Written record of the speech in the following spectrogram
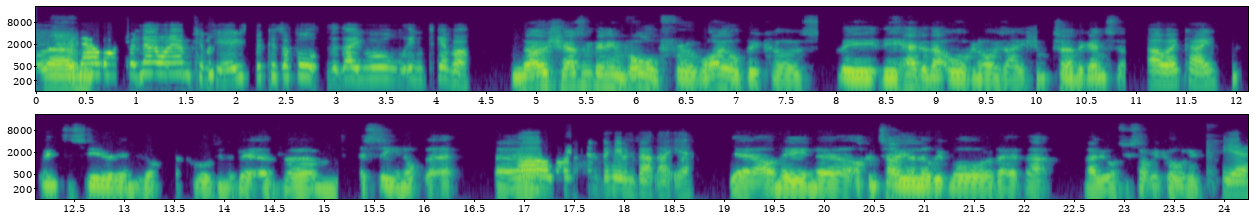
well. Well, But um, now, I- but now I am confused because I thought that they were all in together. no, she hasn't been involved for a while because the the head of that organisation turned against her. Oh, okay. Went to see her and ended up causing a bit of um, a scene up there. Uh, oh, I remember hearing about that. Yeah. Yeah, I mean, uh, I can tell you a little bit more about that maybe once we stop recording. Yeah.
